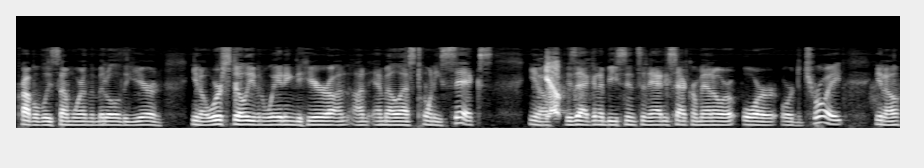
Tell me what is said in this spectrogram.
probably somewhere in the middle of the year. And you know, we're still even waiting to hear on on MLS 26. You know, Yep. is that going to be Cincinnati, Sacramento, or, or or Detroit? You know,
